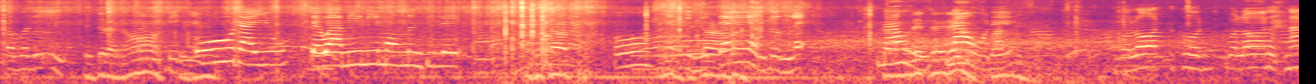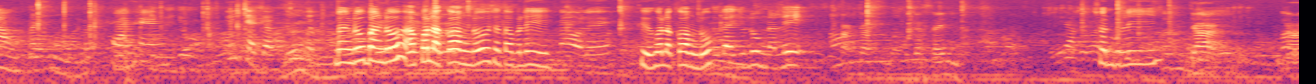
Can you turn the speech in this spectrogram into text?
สตรอเบอรี่เป็นจะได้เนาะเป็นไงโอ้ได้อยู่แต่ว่ามีมีมองหนึ่งที่เละรสชาติโอ้อยากกินอยู่แจ้งถึงแหละเน่าได้ได้ได้เน่าบ้เด้นนี่ บัวรอดทุกคนบ่รอดเผือกเน่ามันหอมหอมแห้งอยู่นี่แจกกับเยอะนะเบิ่งดูเบิ่งดูเอาคนละกล้องดูสตรอเบอรี่เน่าเลยถือคนละกล้องดูตัวใดอยู่ลุ่มนั่นเละจากจากไซนี่ชลบุรีจากขอ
